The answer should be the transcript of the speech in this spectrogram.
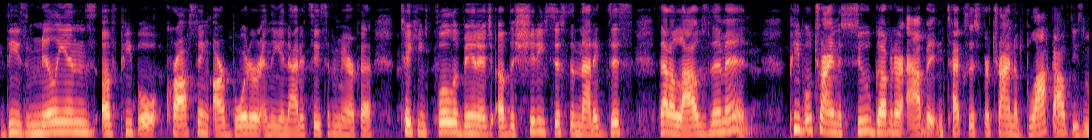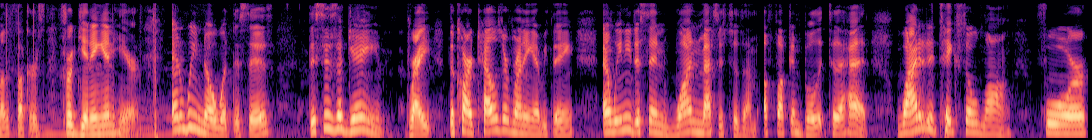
these millions of people crossing our border in the United States of America, taking full advantage of the shitty system that exists that allows them in people trying to sue Governor Abbott in Texas for trying to block out these motherfuckers for getting in here. And we know what this is. This is a game, right? The cartels are running everything, and we need to send one message to them a fucking bullet to the head. Why did it take so long for.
